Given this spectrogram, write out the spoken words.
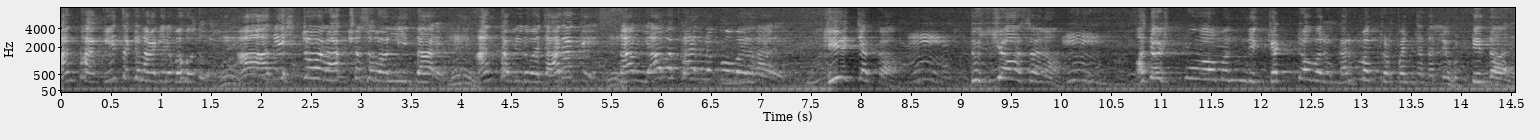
ಅಂತಹ ಕೀಚಕನಾಗಿರಬಹುದು ಆ ಅದೆಷ್ಟೋ ರಾಕ್ಷಸರು ಅಲ್ಲಿ ಇದ್ದಾರೆ. ಅಂತವರಿರುವ ಜಾಗಕ್ಕೆ ನಾನು ಯಾವ ಕಾರಣಕ್ಕೂ ಬರಲಾರೆ ಕೀಚಕ. ದುಶ್ಯಾಸನ. ಅದೆಷ್ಟೋ ಮಂದಿ ಕೆಟ್ಟವರು ಕರ್ಮ ಪ್ರಪಂಚದಲ್ಲಿ ಹುಟ್ಟಿದ್ದಾರೆ.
